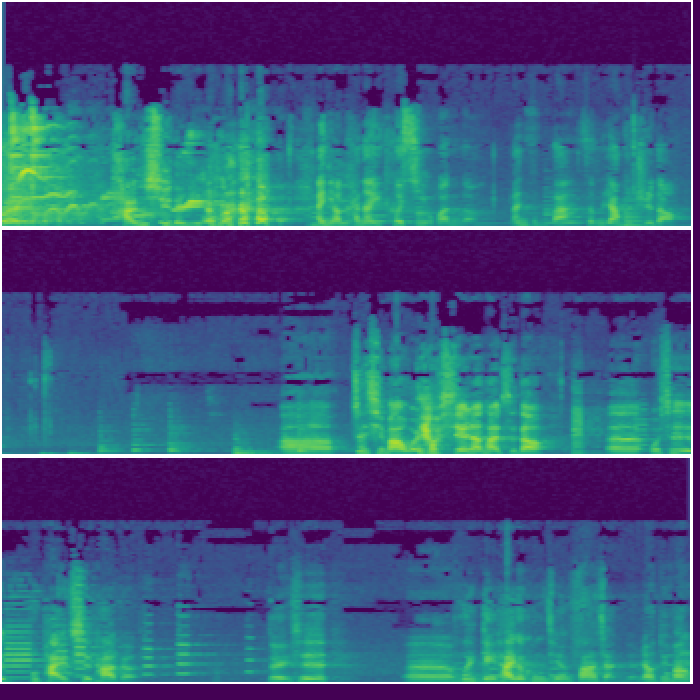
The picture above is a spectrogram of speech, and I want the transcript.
会，含蓄的爷们儿。哎，你要看到一特喜欢的，那你怎么办？怎么让他知道？啊，最起码我要先让他知道，呃，我是不排斥他的。对，是，呃，会给他一个空间发展的，让对方，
